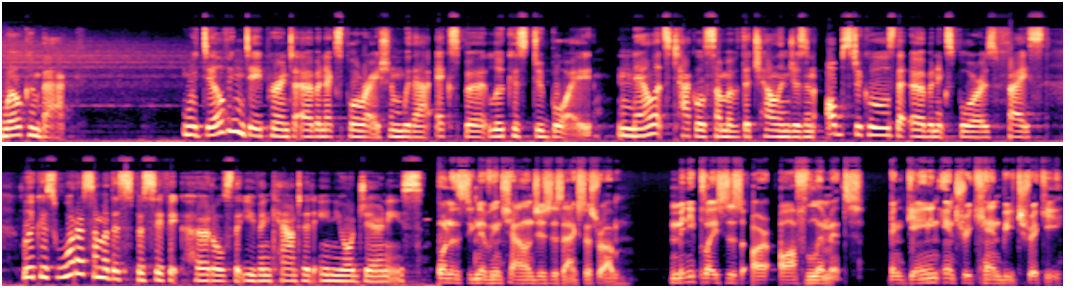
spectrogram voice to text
Welcome back. We're delving deeper into urban exploration with our expert Lucas Dubois. Now let's tackle some of the challenges and obstacles that urban explorers face. Lucas, what are some of the specific hurdles that you've encountered in your journeys? One of the significant challenges is access, Rob. Many places are off limits, and gaining entry can be tricky.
